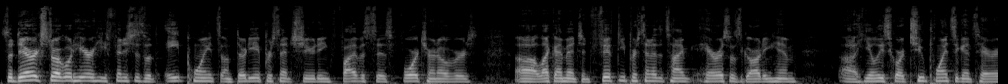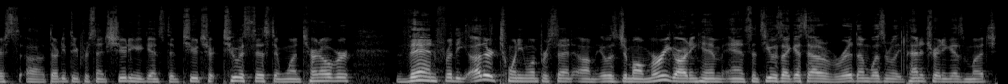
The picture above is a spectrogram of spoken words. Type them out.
So Derrick struggled here. He finishes with eight points on 38% shooting, five assists, four turnovers. Uh, like I mentioned, 50% of the time Harris was guarding him. Uh, he only scored two points against Harris, uh, 33% shooting against him, two two assists and one turnover. Then for the other 21%, um, it was Jamal Murray guarding him. And since he was, I guess, out of rhythm, wasn't really penetrating as much,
